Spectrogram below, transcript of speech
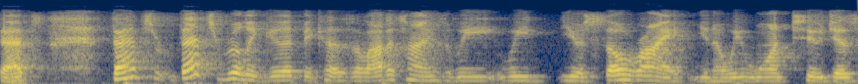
That's that's that's really good because a lot of times we we you're so right. You know, we want to just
